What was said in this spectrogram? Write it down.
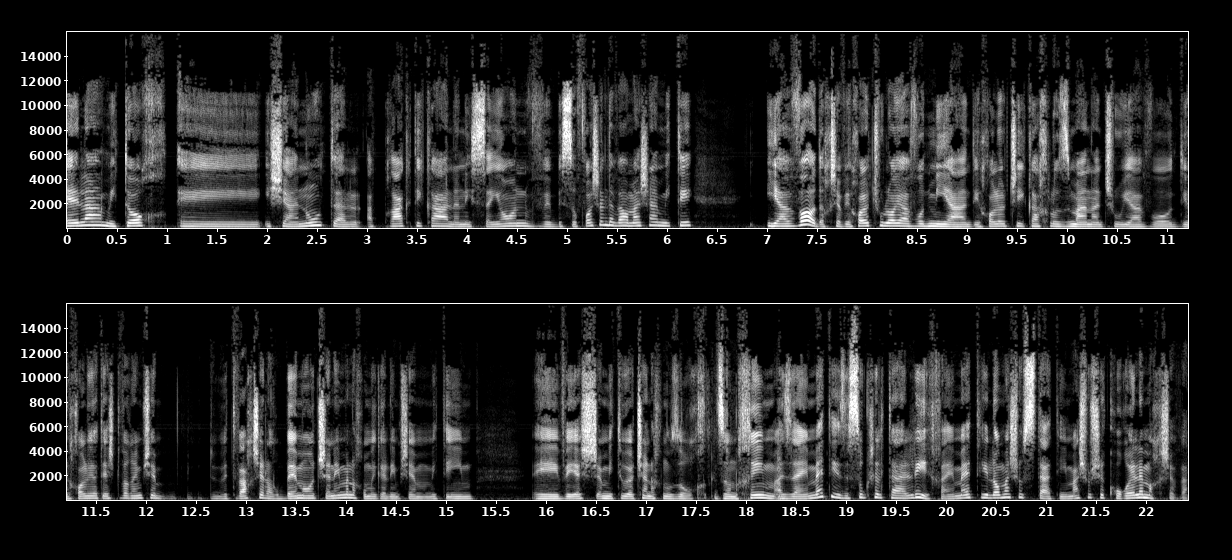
אלא מתוך אה, הישענות על הפרקטיקה, על הניסיון, ובסופו של דבר מה שאמיתי יעבוד. עכשיו, יכול להיות שהוא לא יעבוד מיד, יכול להיות שייקח לו זמן עד שהוא יעבוד, יכול להיות, יש דברים שבטווח של הרבה מאוד שנים אנחנו מגלים שהם אמיתיים. אה, ויש אמיתויות שאנחנו זונחים, אז האמת היא, זה סוג של תהליך. האמת היא לא משהו סטטי, משהו שקורה למחשבה.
